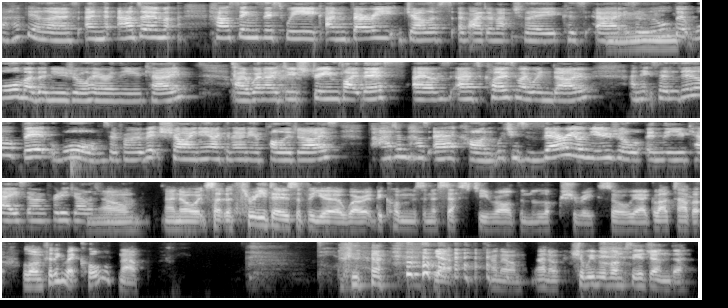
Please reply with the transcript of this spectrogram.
Fabulous. And Adam, how's things this week? I'm very jealous of Adam actually because uh, mm. it's a little bit warmer than usual here in the UK. Uh, when I do streams like this, I have, I have to close my window and it's a little bit warm. So if I'm a bit shiny, I can only apologize. But Adam has aircon, which is very unusual in the UK. So I'm pretty jealous. No, I know. It's like the three days of the year where it becomes a necessity rather than a luxury. So yeah, glad to have it. Although I'm feeling a bit cold now. yeah, I know. I know. Should we move on to the agenda?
